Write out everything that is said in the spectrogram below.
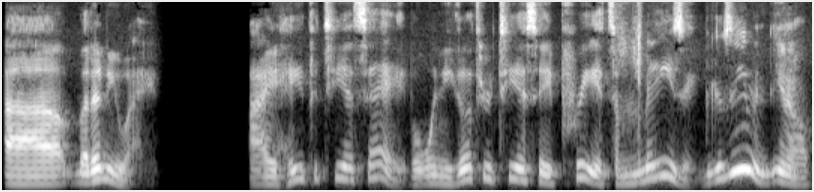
Uh, but anyway, I hate the TSA, but when you go through TSA pre, it's amazing because even you know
